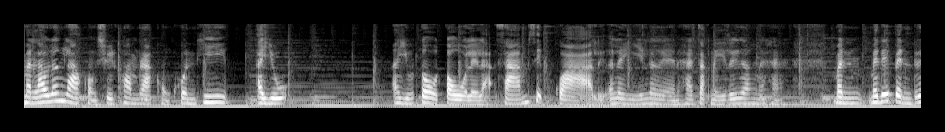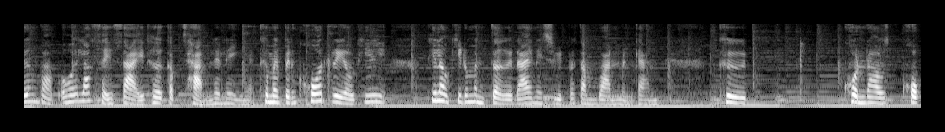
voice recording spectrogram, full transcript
มันเล่าเรื่องราวของชีวิตความรักของคนที่อายุอายุโตโตเลยละสามสิบกว่าหรืออะไรอย่างนี้เลยนะคะจากในเรื่องนะคะมันไม่ได้เป็นเรื่องแบบโอ้ยรักใสๆเธอกับฉันอะไรอย่างเงี้ยคือมันเป็นโคตรเรียวที่ที่เราคิดว่ามันเจอได้ในชีวิตประจำวันเหมือนกัน คือคนเราคบ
